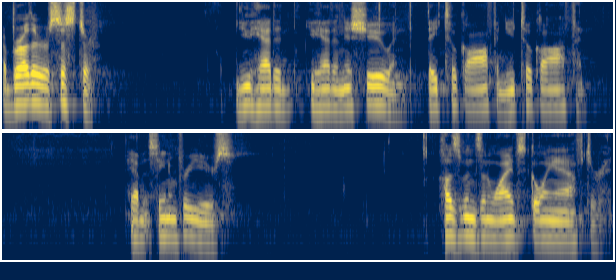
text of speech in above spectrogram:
a brother or sister. You had, a, you had an issue and they took off and you took off and haven't seen them for years. Husbands and wives going after it.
